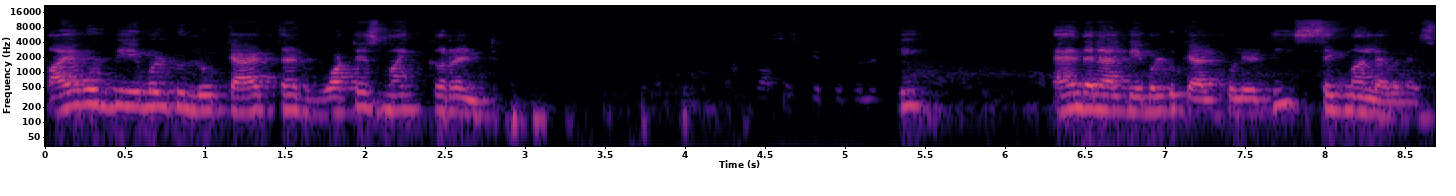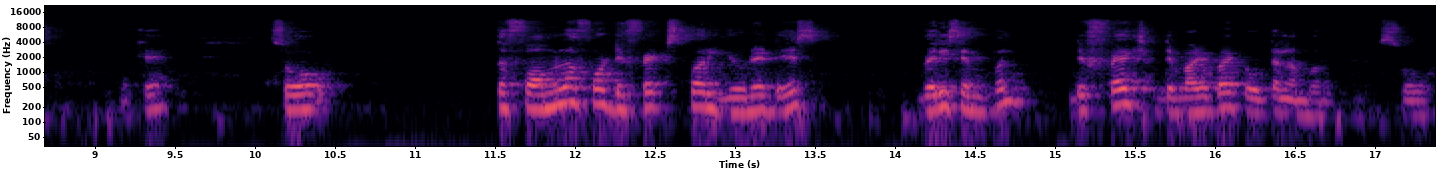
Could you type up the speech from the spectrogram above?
I would be able to look at that what is my current process capability and then I'll be able to calculate the sigma level as well. Okay. So the formula for defects per unit is very simple. Defects divided by total number of units. So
